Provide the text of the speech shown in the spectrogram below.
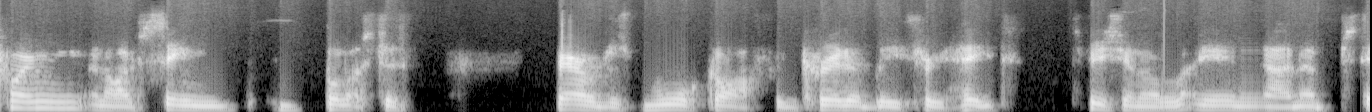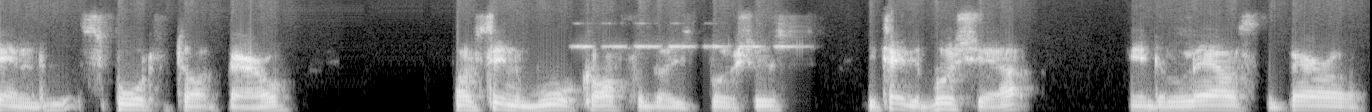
twing, and I've seen bullets just barrel just walk off incredibly through heat, especially in a, in a standard sporter type barrel. I've seen them walk off with those bushes. You take the bush out, and it allows the barrel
